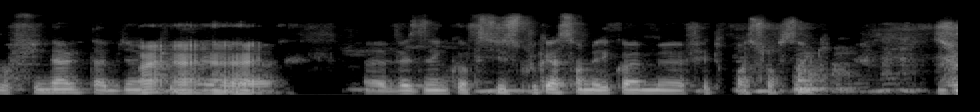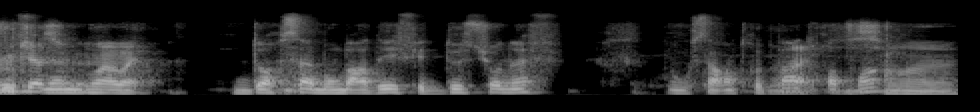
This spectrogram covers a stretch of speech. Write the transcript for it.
Au final, tu as bien ouais, que 6, Lucas en met quand même fait 3 sur 5. Slukas, ouais, ouais. Dorsey a bombardé, fait 2 sur 9. Donc ça rentre pas à 3 points. Sont,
